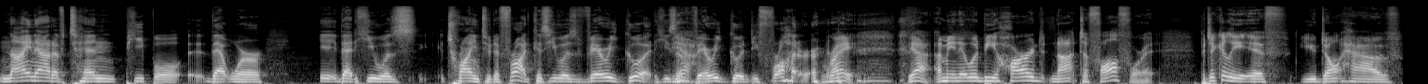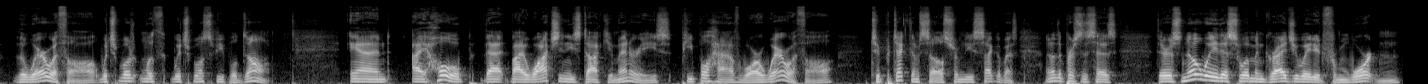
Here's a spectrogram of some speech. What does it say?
nine out of ten people uh, that were that he was trying to defraud because he was very good. He's Yeah. a very good defrauder. right. Yeah. I mean, it would be hard not to fall for it, particularly if you don't have the wherewithal, which most, most- which most people don't. And I hope that by watching these documentaries, people have more wherewithal to protect themselves from these psychopaths. Another person says, There's no way this woman graduated from Wharton,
